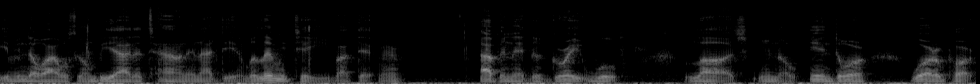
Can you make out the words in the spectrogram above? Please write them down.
even though I was going to be out of town and I didn't. But let me tell you about that, man. I've been at the Great Wolf Lodge, you know, indoor water park.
